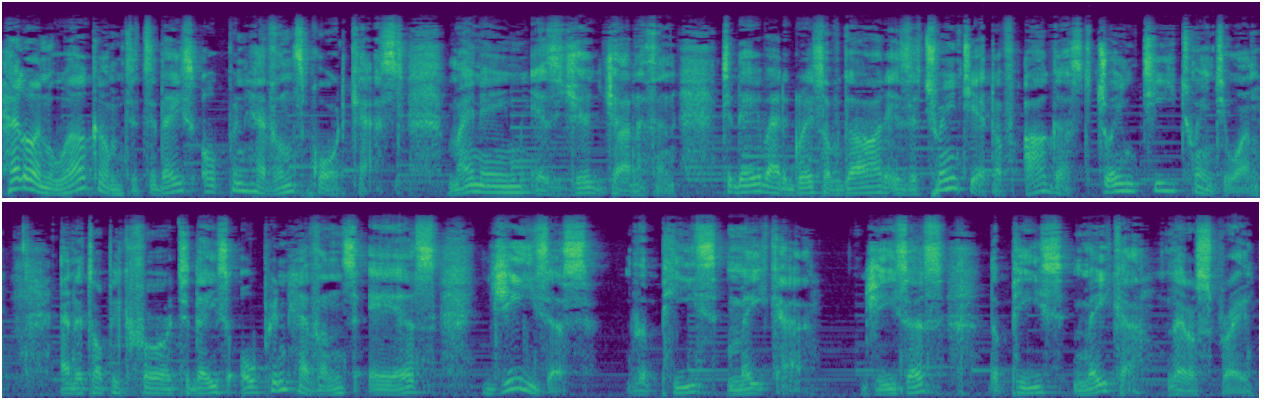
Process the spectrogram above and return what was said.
Hello and welcome to today's Open Heavens podcast. My name is Jude Jonathan. Today, by the grace of God, is the 20th of August 2021, and the topic for today's Open Heavens is Jesus, the Peacemaker. Jesus, the Peacemaker. Let us pray.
